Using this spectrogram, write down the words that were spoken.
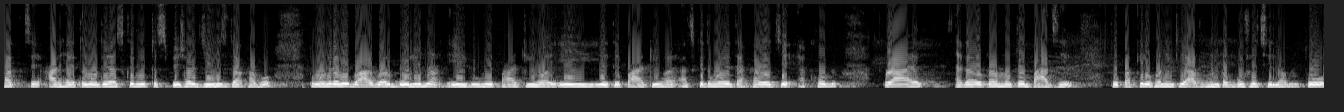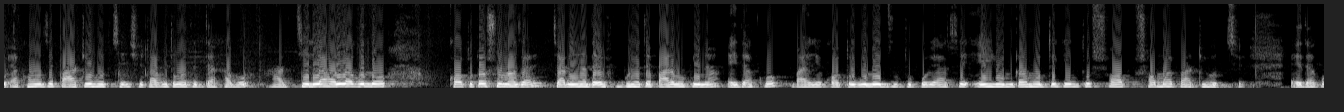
থাকছে। আর হ্যাঁ তোমাদের আজকে আমি একটা স্পেশাল জিনিস দেখাবো তোমাদের আমি বারবার বলি না, এই রুমে পার্টি হয়, এই ইয়েতে পার্টি হয়। আজকে তোমাদের দেখাবো যে এখন প্রায় এগারোটার মতো বাজে। তো কাকির ওখানে গিয়ে আধ ঘণ্টা বসেছিলাম। তো এখনও যে পার্টি হচ্ছে, সেটা আমি তোমাদের দেখাবো। আর চিল্লা হল্লাগুলো কতটা শোনা যায় জানি না, দেখ, বোঝাতে পারব কিনা। এই দেখো, বাইরে কতগুলো জুতো পরে আছে। এই রুমটার মধ্যে কিন্তু সব সময় পার্টি হচ্ছে। এই দেখো,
